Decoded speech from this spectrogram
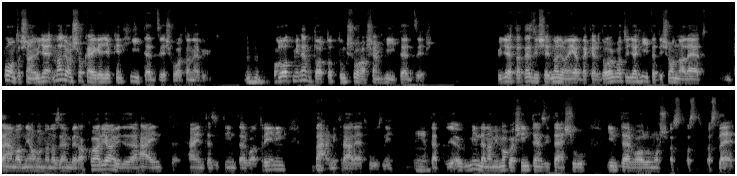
Pontosan, ugye nagyon sokáig egyébként heat edzés volt a nevünk. Uh-huh. Holott mi nem tartottunk sohasem heat edzést. Ugye, tehát ez is egy nagyon érdekes dolog volt, ugye a hitet is onnan lehet támadni, ahonnan az ember akarja, ugye a high, high intensity interval training, bármit rá lehet húzni. Igen. Tehát minden, ami magas intenzitású, intervallumos, azt, azt, azt lehet.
